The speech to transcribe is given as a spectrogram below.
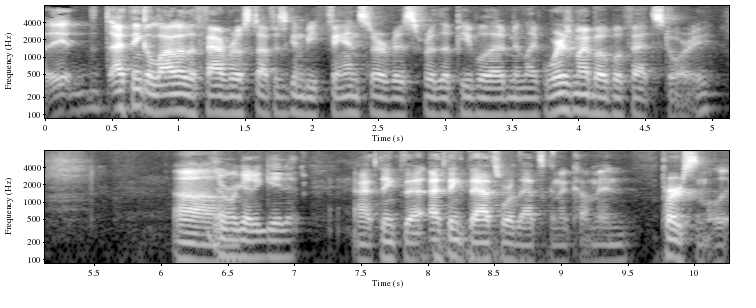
It, I think a lot of the Favreau stuff is going to be fan service for the people that have been like, "Where's my Boba Fett story?" Um, Never gonna get it. I think that I think that's where that's going to come in personally.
